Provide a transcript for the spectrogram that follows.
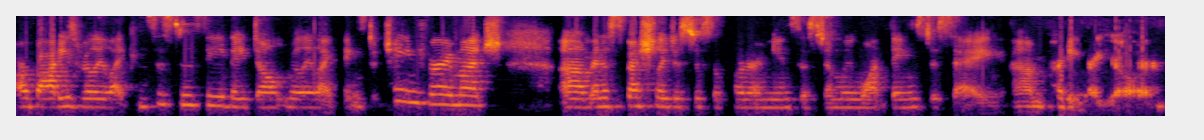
our bodies really like consistency. They don't really like things to change very much. Um, and especially just to support our immune system, we want things to stay um, pretty regular.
